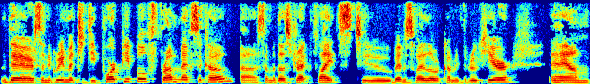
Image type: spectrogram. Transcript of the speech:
there's an agreement to deport people from Mexico. Uh, some of those direct flights to Venezuela are coming through here. Um,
